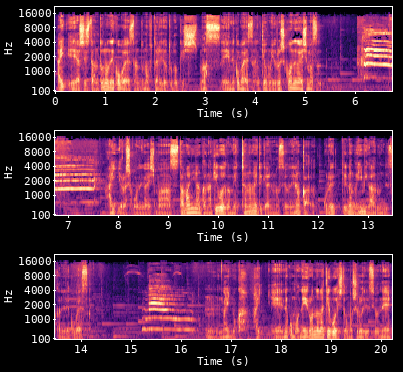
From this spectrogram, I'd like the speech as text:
はい、アシスタントの猫林さんとの2人でお届けします、えー、猫林さん今日もよろしくお願いしますはい、よろしくお願いします。たまになんか鳴き声がめっちゃ長い時ありますよね。なんか、これってなんか意味があるんですかね、猫林さん。うん、ないのか。はい。えー、猫もね、いろんな鳴き声して面白いですよね。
